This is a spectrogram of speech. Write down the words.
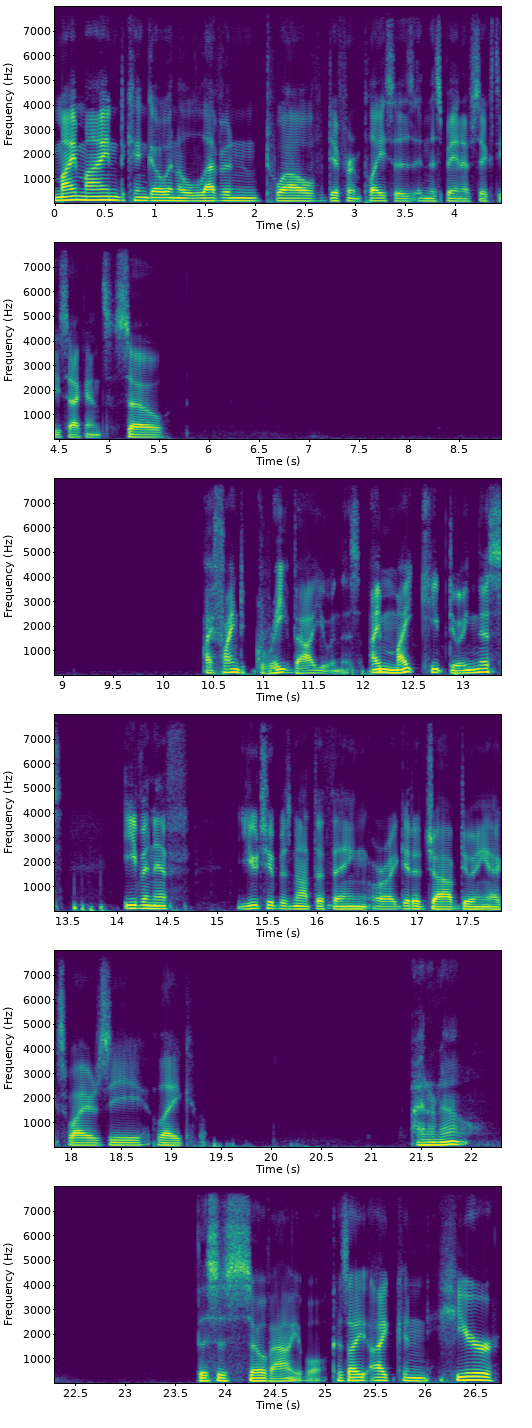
my mind can go in 11, 12 different places in the span of 60 seconds. So I find great value in this. I might keep doing this even if YouTube is not the thing or I get a job doing X, Y, or Z. Like, I don't know. This is so valuable because I, I can hear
